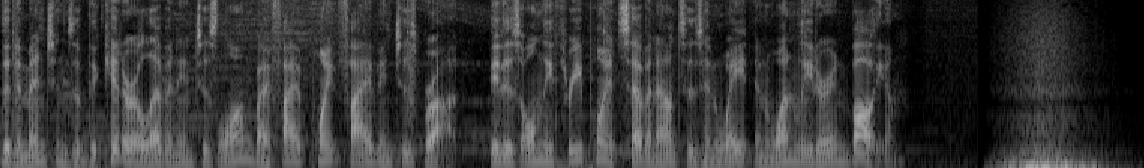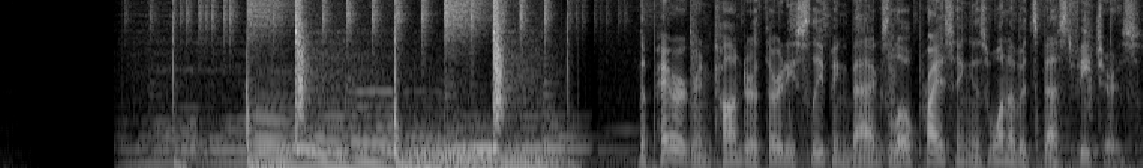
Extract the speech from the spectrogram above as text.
The dimensions of the kit are 11 inches long by 5.5 inches broad. It is only 3.7 ounces in weight and 1 liter in volume. Peregrine Contour 30 sleeping bag's low pricing is one of its best features.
